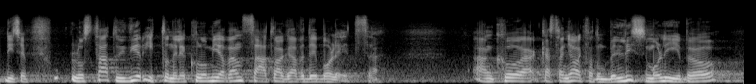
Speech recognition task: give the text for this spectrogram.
dice lo Stato di diritto nell'economia avanzata è una grave debolezza. Ancora Castagnola che ha fatto un bellissimo libro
